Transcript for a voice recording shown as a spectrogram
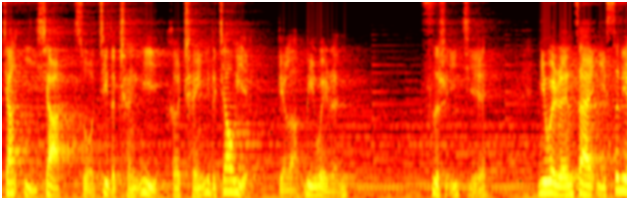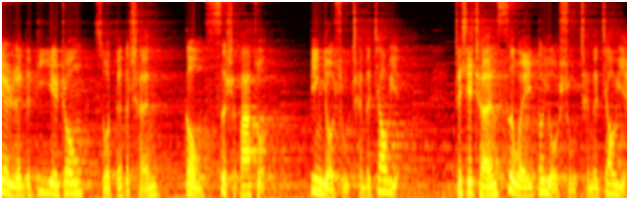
将以下所记的城邑和城邑的郊野给了利未人。四十一节，利未人在以色列人的地业中所得的城共四十八座，并有属城的郊野。这些城四围都有属城的郊野，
